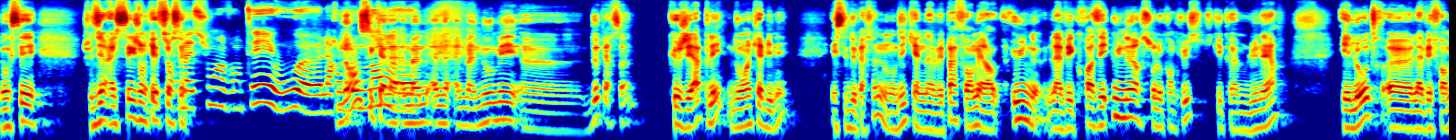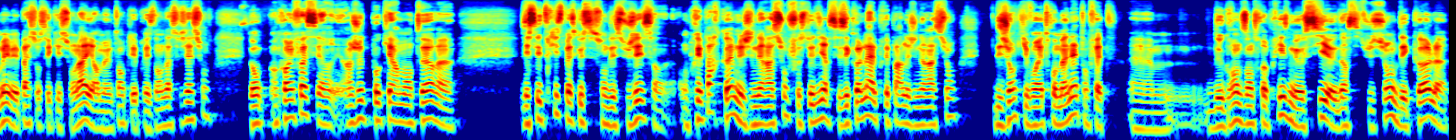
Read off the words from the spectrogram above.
Donc c'est, je veux dire, elle sait que j'enquête sur ça. Formation inventée ou euh, largement. Non, c'est qu'elle euh, m'a nommé euh, deux personnes que j'ai appelées, dont un cabinet. Et ces deux personnes m'ont dit qu'elles n'avaient pas formé. Alors une l'avait croisée une heure sur le campus, ce qui est quand même lunaire. Et l'autre l'avait formée, mais pas sur ces questions-là, et en même temps que les présidents d'associations. Donc, encore une fois, c'est un, un, jeu de poker menteur. Mais c'est triste parce que ce sont des sujets. On prépare quand même les générations, il faut se le dire. Ces écoles-là, elles préparent les générations des gens qui vont être aux manettes, en fait, euh, de grandes entreprises, mais aussi euh, d'institutions, d'écoles.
